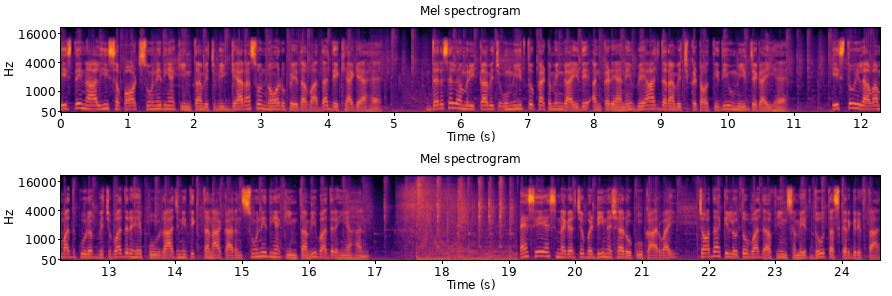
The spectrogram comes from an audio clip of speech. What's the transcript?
ਇਸ ਦੇ ਨਾਲ ਹੀ ਸਪੌਟ ਸੋਨੇ ਦੀਆਂ ਕੀਮਤਾਂ ਵਿੱਚ ਵੀ 1109 ਰੁਪਏ ਦਾ ਵਾਧਾ ਦੇਖਿਆ ਗਿਆ ਹੈ। ਦਰਅਸਲ ਅਮਰੀਕਾ ਵਿੱਚ ਉਮੀਦ ਤੋਂ ਘੱਟ ਮਹਿੰਗਾਈ ਦੇ ਅੰਕੜਿਆਂ ਨੇ ਵਿਆਜ ਦਰਾਂ ਵਿੱਚ ਕਟੌਤੀ ਦੀ ਉਮੀਦ ਜਗਾਈ ਹੈ। ਇਸ ਤੋਂ ਇਲਾਵਾ ਮੱਧ ਪੂਰਬ ਵਿੱਚ ਵੱਧ ਰਹੇ ਪੂਰ ਰਾਜਨੀਤਿਕ ਤਣਾਅ ਕਾਰਨ ਸੋਨੇ ਦੀਆਂ ਕੀਮਤਾਂ ਵੀ ਵੱਧ ਰਹੀਆਂ ਹਨ। ਐਸਏਐਸ ਨਗਰ 'ਚ ਵੱਡੀ ਨਸ਼ਾ ਰੋਕੂ ਕਾਰਵਾਈ 14 ਕਿਲੋ ਤੋਂ ਵੱਧ ਅਫੀਮ ਸਮੇਤ ਦੋ ਤਸਕਰ ਗ੍ਰਿਫਤਾਰ।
